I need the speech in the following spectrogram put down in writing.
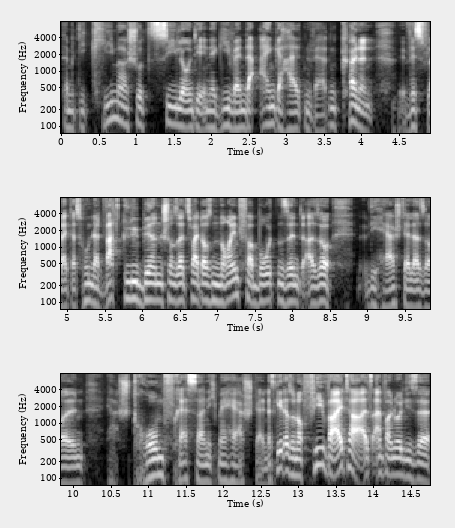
damit die Klimaschutzziele und die Energiewende eingehalten werden können. Ihr wisst vielleicht, dass 100 Watt Glühbirnen schon seit 2009 verboten sind, also die Hersteller sollen ja, Stromfresser nicht mehr herstellen. Das geht also noch viel weiter als einfach nur diese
